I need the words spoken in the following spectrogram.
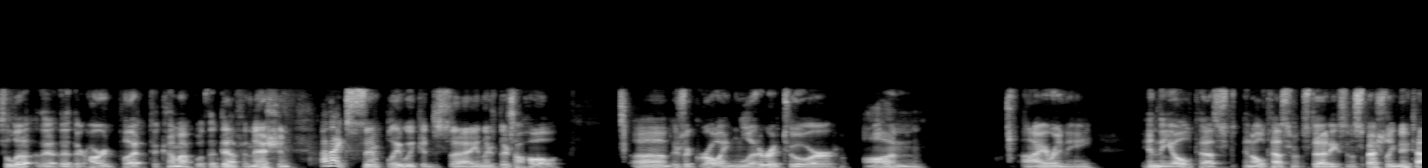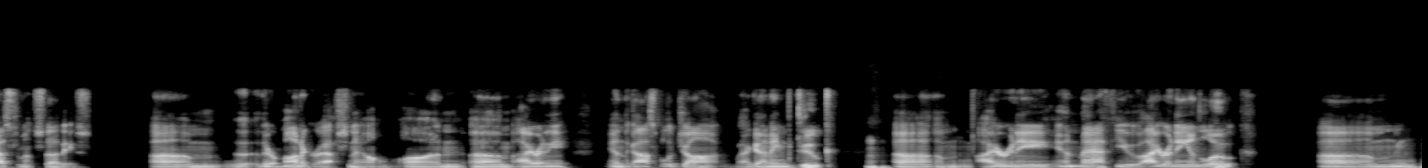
it's a little they're, they're hard put to come up with a definition i think simply we could say and there's there's a whole um, there's a growing literature on irony in the old test in old testament studies and especially new testament studies um, there are monographs now on um, irony in the Gospel of John by a guy named Duke. Mm-hmm. Um, irony in Matthew, irony in Luke. Um,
